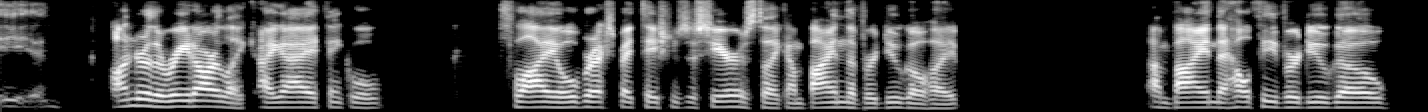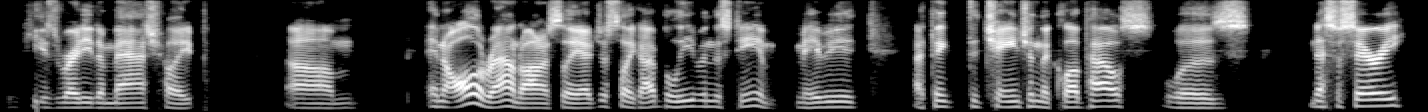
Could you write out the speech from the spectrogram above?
eh, under the radar, like I I think will fly over expectations this year is like I'm buying the Verdugo hype. I'm buying the healthy Verdugo. He's ready to mash hype. Um, and all around, honestly, I just like I believe in this team. Maybe I think the change in the clubhouse was necessary.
